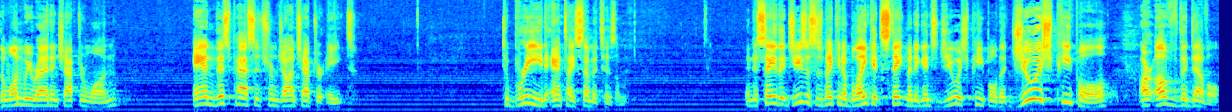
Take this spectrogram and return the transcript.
the one we read in chapter 1 and this passage from John chapter 8 to breed anti Semitism. And to say that Jesus is making a blanket statement against Jewish people that Jewish people are of the devil.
